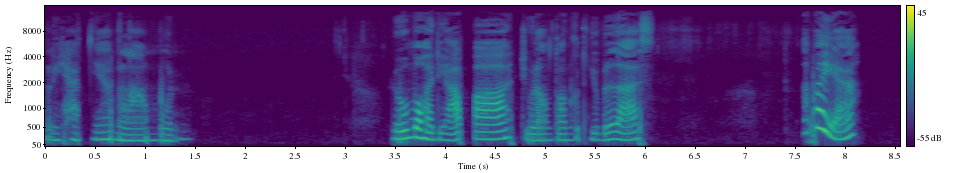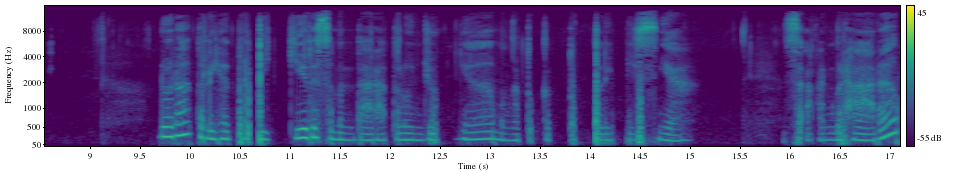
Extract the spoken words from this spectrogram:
melihatnya melamun. Lu mau hadiah apa di ulang tahun ke-17? Apa ya? Dora terlihat berpikir sementara telunjuknya mengetuk-ketuk pelipisnya. Seakan berharap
